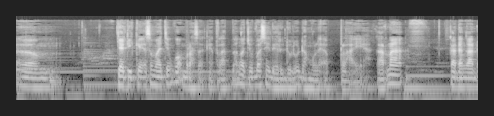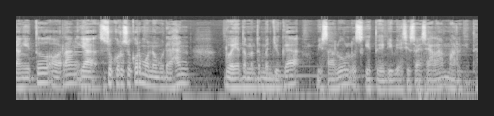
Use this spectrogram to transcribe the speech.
um, jadi kayak semacam kok merasa kayak telat banget. Coba saya dari dulu udah mulai apply ya. Karena kadang-kadang itu orang ya syukur-syukur mudah-mudahan doanya teman-teman juga bisa lulus gitu ya di beasiswa yang saya lamar gitu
